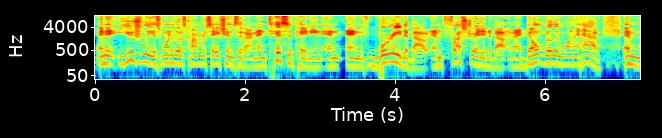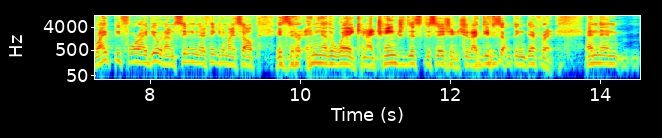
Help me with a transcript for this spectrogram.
And it usually is one of those conversations that I'm anticipating and and worried about and frustrated about and I don't really want to have. And right before I do it, I'm sitting there thinking to myself, is there any other way? Can I change decision? Should I do something different? And then,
